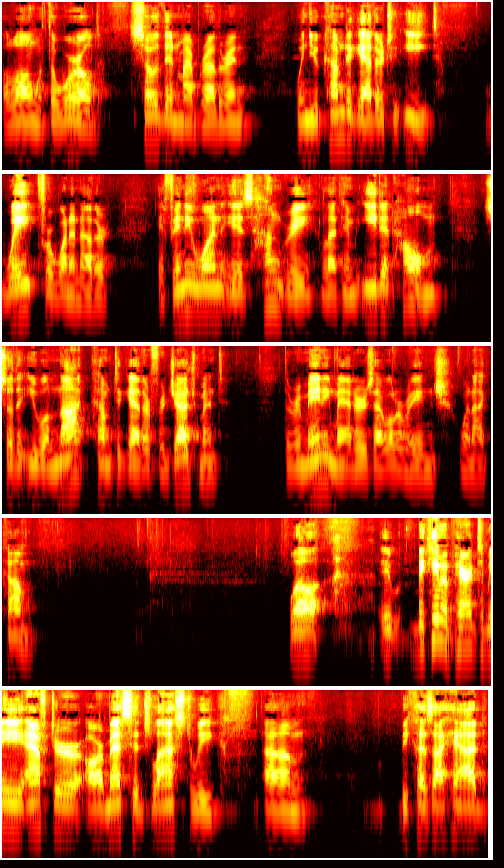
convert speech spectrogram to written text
along with the world. So then, my brethren, when you come together to eat, wait for one another. If anyone is hungry, let him eat at home, so that you will not come together for judgment. The remaining matters I will arrange when I come. Well, it became apparent to me after our message last week um, because I had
